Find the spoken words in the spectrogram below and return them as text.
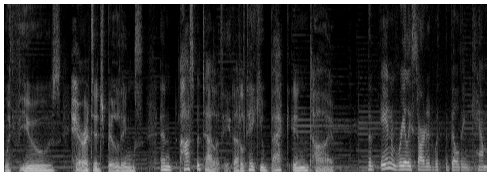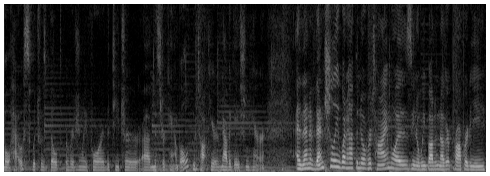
with views, heritage buildings, and hospitality that'll take you back in time. The inn really started with the building Campbell House, which was built originally for the teacher, uh, Mr. Campbell, who taught here navigation here. And then eventually what happened over time was, you know, we bought another property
